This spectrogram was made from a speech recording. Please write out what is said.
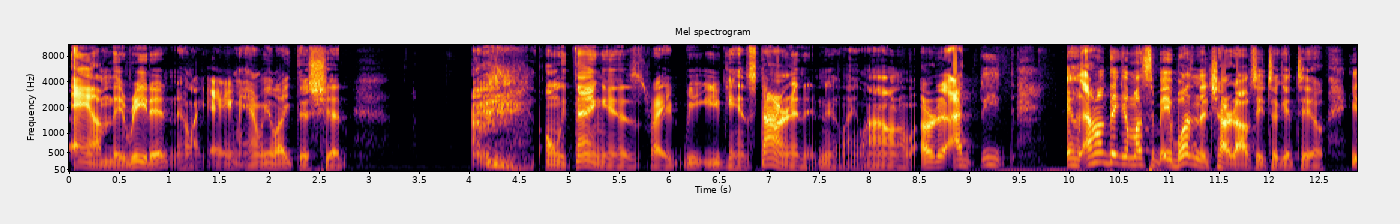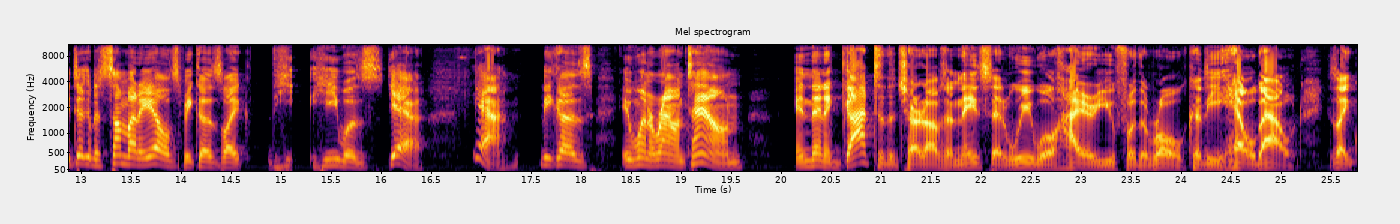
bam, they read it, and they're like, hey man, we like this shit. Only thing is, right, we you can't star in it. And you're like, well, I don't know. Or I, he, I don't think it must have. It wasn't the Chartoffs he took it to. He took it to somebody else because, like, he he was, yeah, yeah, because it went around town and then it got to the Chartoffs, and they said, "We will hire you for the role," because he held out. He's like,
